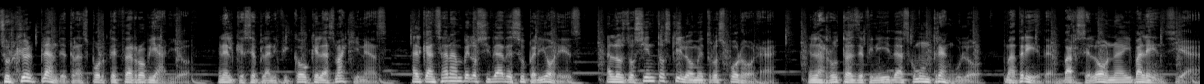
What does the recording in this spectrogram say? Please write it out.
surgió el Plan de Transporte Ferroviario, en el que se planificó que las máquinas alcanzaran velocidades superiores a los 200 km por hora, en las rutas definidas como un triángulo, Madrid, Barcelona y Valencia.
